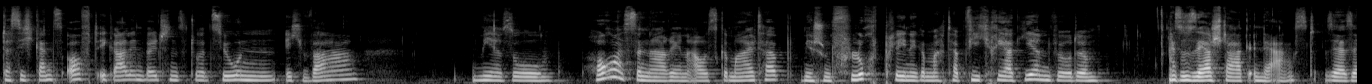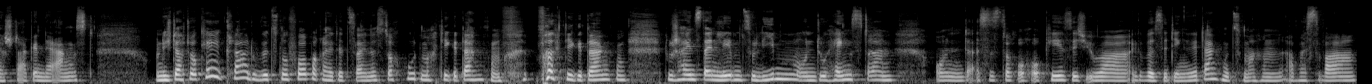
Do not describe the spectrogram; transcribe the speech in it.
dass ich ganz oft, egal in welchen Situationen ich war, mir so Horrorszenarien ausgemalt habe, mir schon Fluchtpläne gemacht habe, wie ich reagieren würde. Also sehr stark in der Angst, sehr, sehr stark in der Angst. Und ich dachte, okay, klar, du willst nur vorbereitet sein, ist doch gut, mach dir Gedanken, mach dir Gedanken. Du scheinst dein Leben zu lieben und du hängst dran und es ist doch auch okay, sich über gewisse Dinge Gedanken zu machen. Aber es war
